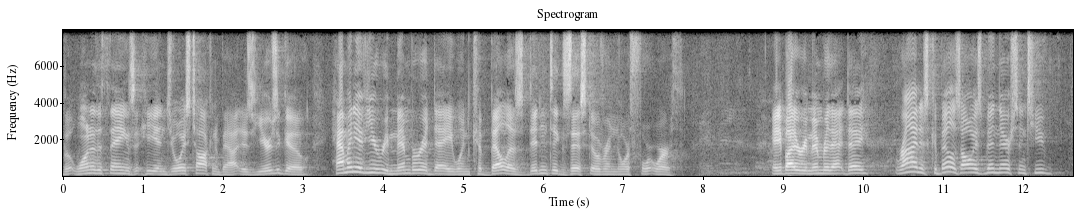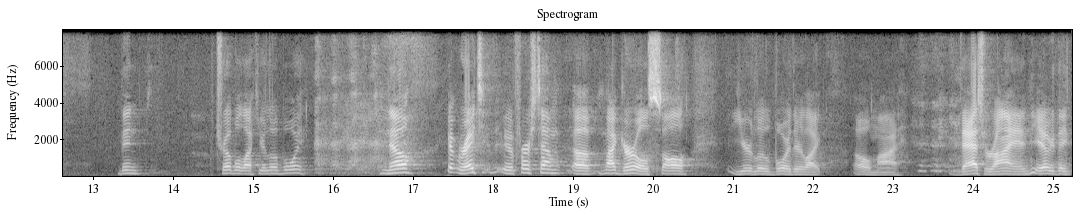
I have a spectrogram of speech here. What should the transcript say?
But one of the things that he enjoys talking about is years ago. How many of you remember a day when Cabela's didn't exist over in North Fort Worth? Anybody remember that day? Ryan, has Cabela's always been there since you've been trouble like your little boy? No? Rachel, the first time uh, my girls saw your little boy, they're like, oh my, that's Ryan. You know, they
